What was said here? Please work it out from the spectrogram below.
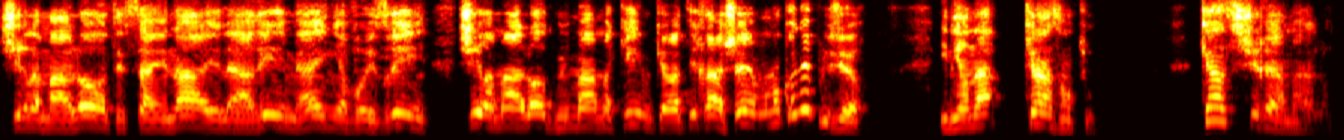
Shir la Ma'alot, Esaena, Eleharim, Ain Yavo Ezri, Shir la Ma'alot, Mima Makim, Karaticha Hashem. On en connaît plusieurs. Il y en a 15 en tout. 15 Shireh à Ma'alot.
